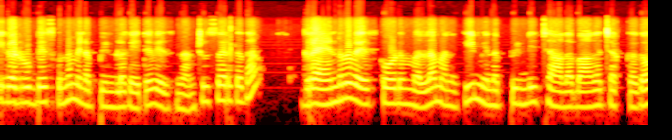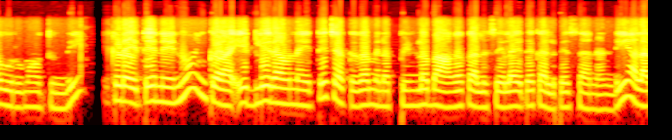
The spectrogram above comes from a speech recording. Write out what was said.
ఇక్కడ రుబ్బేసుకున్న మినప్పిండిలోకి అయితే వేసినాను చూసారు కదా? గ్రైండర్ వేసుకోవడం వల్ల మనకి మినప్పిండి చాలా బాగా చక్కగా ఉరుమవుతుంది. ఇక్కడైతే నేను ఇంకా ఇడ్లీ రవ్వని అయితే చక్కగా మినప్పిండిలో బాగా కలిసేలా అయితే కలిపేసానండి అలా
